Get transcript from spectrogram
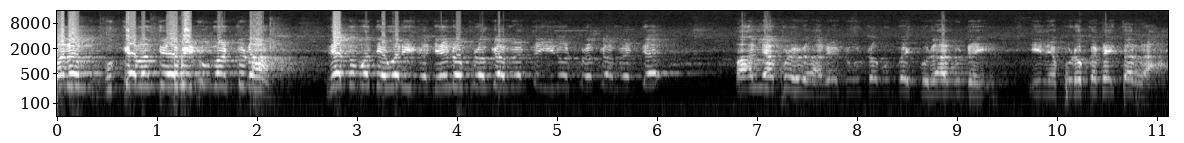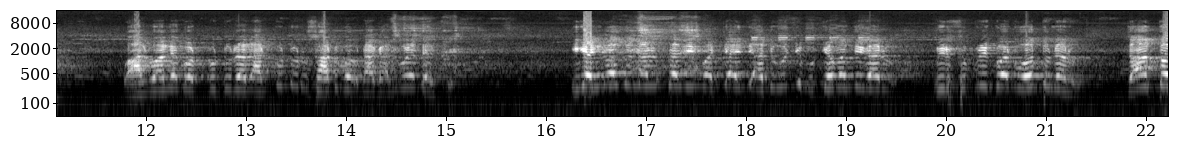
మనం ముఖ్యమంత్రి ఇవ్వమంటున్నా లేకపోతే ఎవరి నేను ప్రోగ్రాం పెడితే ఈయన ప్రోగ్రాం పెడితే వాళ్ళు అప్పుడు అరే నూట ముప్పై కులాలు ఉన్నాయి. వీళ్ళు ఎప్పుడు ఒక్కటైతారా? వాళ్ళు వాళ్ళే కొట్టుకుంటున్నారు అనుకుంటున్నారు. సాటుకో నాకు అది కూడా తెలుసు. ఇక ఎన్ని రోజులు నడుస్తుంది పంచాయతీ? అది గురించి ముఖ్యమంత్రి గారు మీరు సుప్రీంకోర్టు పోతున్నారు. దాంతో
